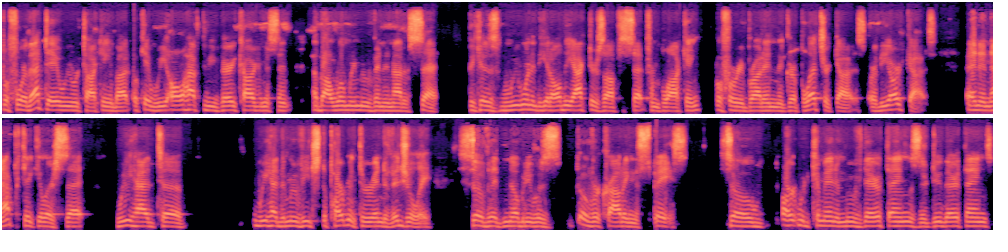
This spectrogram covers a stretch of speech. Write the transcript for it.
before that day, we were talking about okay, we all have to be very cognizant about when we move in and out of set because we wanted to get all the actors off set from blocking before we brought in the grip electric guys or the art guys. And in that particular set, we had to we had to move each department through individually so that nobody was overcrowding the space. So art would come in and move their things or do their things,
